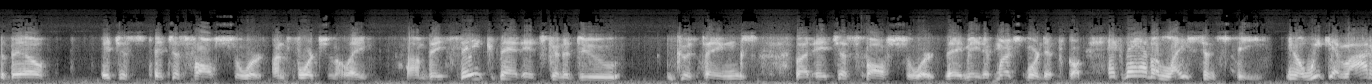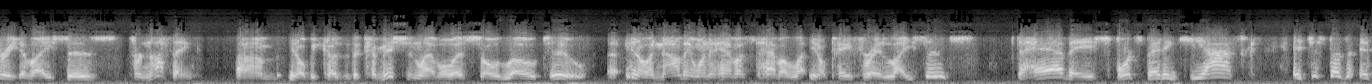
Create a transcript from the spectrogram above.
the bill, it just it just falls short, unfortunately. Um, they think that it's going to do good things, but it just falls short. They made it much more difficult. Heck, they have a license fee. You know, we get lottery devices for nothing. Um, you know, because the commission level is so low too. Uh, you know, and now they want to have us to have a you know pay for a license to have a sports betting kiosk. It just doesn't. It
